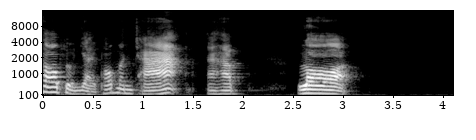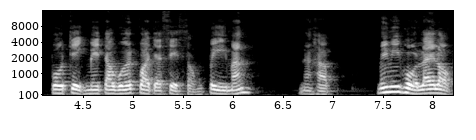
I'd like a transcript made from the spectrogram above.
ชอบส่วนใหญ่เพราะมันช้านะครับ รอโปรเจกต์เมตาเวิร์สกว่าจะเสร็จ 2 ปีมั้งนะครับ ไม่มีผลอะไรหรอก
